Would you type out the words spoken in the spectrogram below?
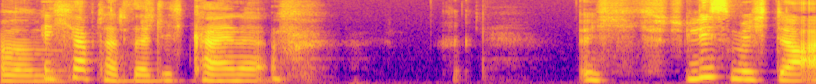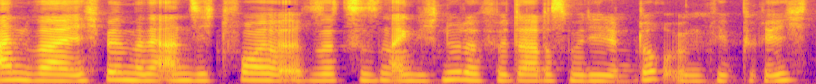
Ähm, Ich habe tatsächlich keine. Ich schließe mich da an, weil ich bin meiner Ansicht, Vorsätze sind eigentlich nur dafür da, dass man die dann doch irgendwie bricht.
